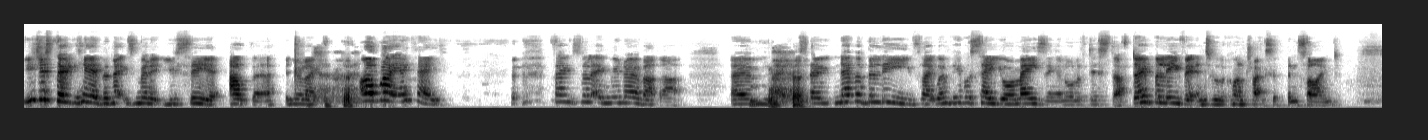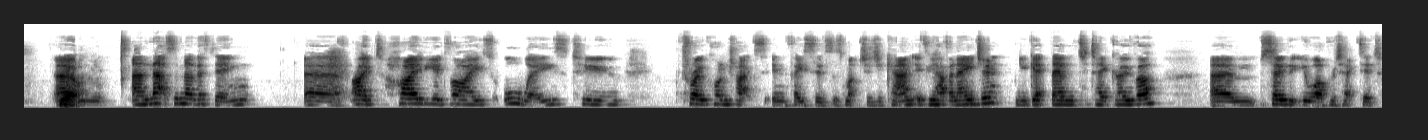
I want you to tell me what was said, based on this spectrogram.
you just don't hear the next minute you see it out there and you're like oh right okay. Thanks for letting me know about that. Um, so never believe like when people say you're amazing and all of this stuff don't believe it until the contracts have been signed. Um, yeah. and that's another thing uh, i'd highly advise always to throw contracts in faces as much as you can. If you have an agent you get them to take over um, so that you are protected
